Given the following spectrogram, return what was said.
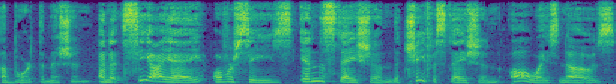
abort the mission. And at CIA overseas in the station, the chief of station always knows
